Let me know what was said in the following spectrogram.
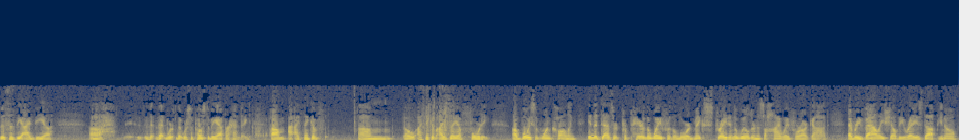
this is the idea uh, that, that, we're that we're supposed to be apprehending. Um, I, I, think of um, oh, I think of Isaiah 40, a voice of one calling, "In the desert, prepare the way for the Lord; make straight in the wilderness a highway for our God." Every valley shall be raised up. You know,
